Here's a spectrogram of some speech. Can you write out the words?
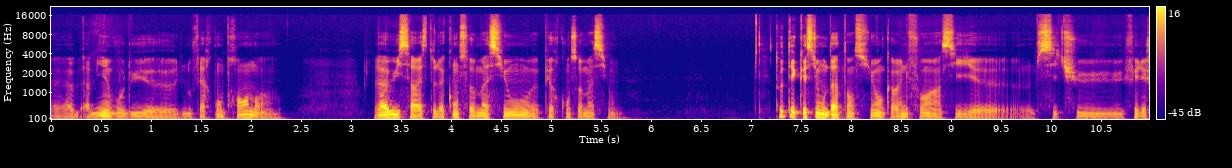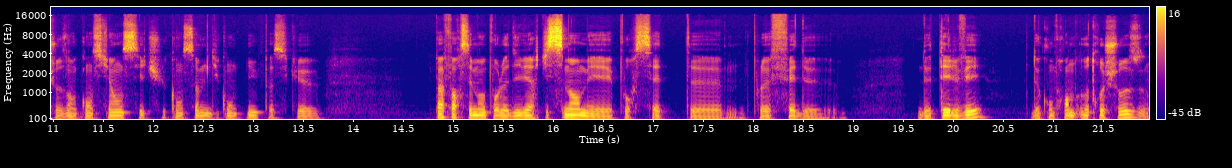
euh, a bien voulu euh, nous faire comprendre, là oui, ça reste de la consommation, pure consommation. Tout est question d'intention, encore une fois. Hein. si, si tu fais les choses en conscience, si tu consommes du contenu parce que, pas forcément pour le divertissement, mais pour, cette, pour le fait de, de t'élever, de comprendre autre chose,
